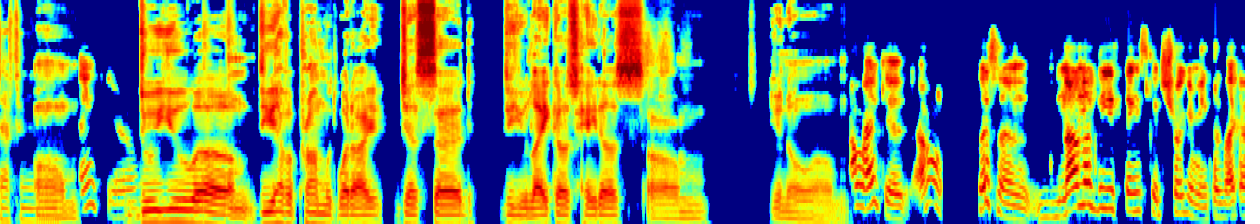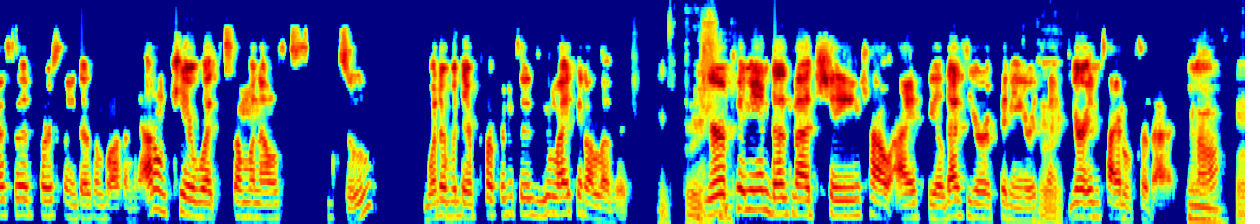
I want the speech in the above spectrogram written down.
Definitely. Um, Thank you. do you um do you have a problem with what I just said? Do you like us, hate us? Um, you know, um, I like it. I don't listen. None of these things could trigger me because, like I said, personally, it doesn't bother me. I don't care what someone else do, whatever their preference is. You like it, I love it. Your opinion does not change how I feel. That's your opinion. You're Right. you're entitled to that. You know. Mm. All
